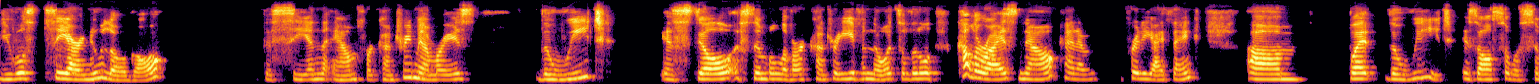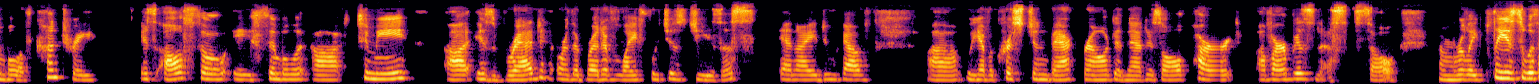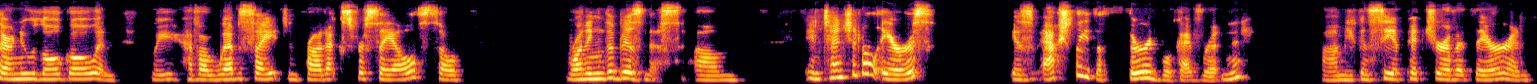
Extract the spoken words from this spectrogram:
you will see our new logo, the C and the M for Country Memories. The wheat is still a symbol of our country, even though it's a little colorized now, kind of pretty, I think. Um, but the wheat is also a symbol of country. It's also a symbol, uh, to me, uh, is bread or the bread of life, which is Jesus. And I do have, uh, we have a Christian background, and that is all part of our business. So I'm really pleased with our new logo, and we have our website and products for sale. So running the business. Um, Intentional Heirs is actually the third book I've written. Um, you can see a picture of it there, and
